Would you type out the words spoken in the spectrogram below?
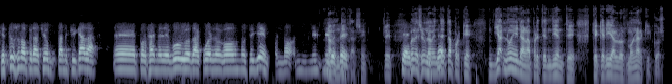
Que esto es una operación planificada eh, por Jaime de Burgos de acuerdo con no sé quién, pues no, ni, ni lo sé. Sí. Sí, puede ser una vendetta porque ya no era la pretendiente que querían los monárquicos.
